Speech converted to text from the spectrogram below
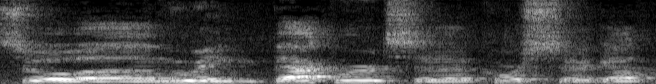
so uh, moving backwards, uh, of course, I got,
